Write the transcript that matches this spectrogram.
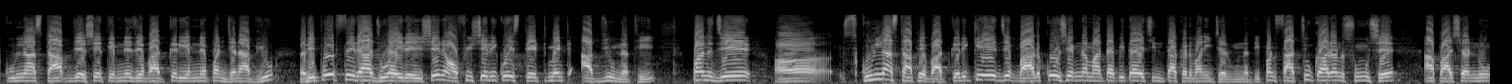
સ્કૂલના સ્ટાફ જે છે તેમને જે વાત કરી એમને પણ જણાવ્યું. રિપોર્ટ્સની રાહ જોવાઈ રહી છે અને ઓફિશિયલી કોઈ સ્ટેટમેન્ટ આવ્યું નથી. પણ જે સ્કૂલના સ્ટાફે વાત કરી કે જે બાળકો છે એમના માતા પિતાએ ચિંતા કરવાની જરૂર નથી. પણ સાચું કારણ શું છે? આ પાછળનું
